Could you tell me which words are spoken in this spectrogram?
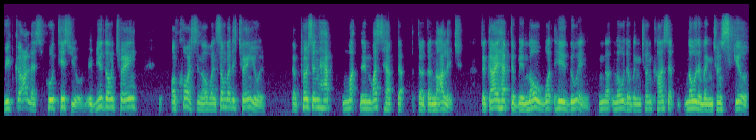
regardless who teach you, if you don't train, of course, you know, when somebody train you, the person have they must have the, the, the knowledge. The guy have to be know what he doing, know the Wing Chun concept, know the Wing Chun skill,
